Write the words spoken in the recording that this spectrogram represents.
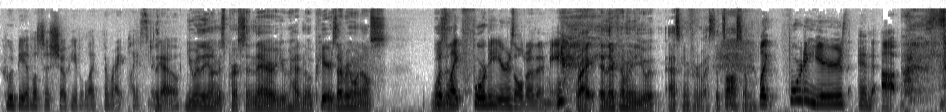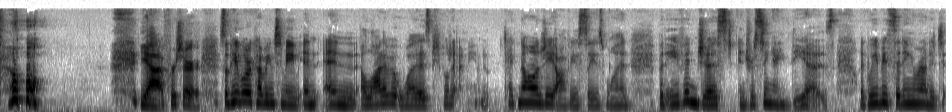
who would be able to show people like the right place to like, go. You were the youngest person there. You had no peers. Everyone else was like 40 years older than me. right. And they're coming to you with asking for advice. That's awesome. Like 40 years and up. So yeah, for sure. So people were coming to me and and a lot of it was people I mean technology obviously is one, but even just interesting ideas. Like we'd be sitting around a t-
